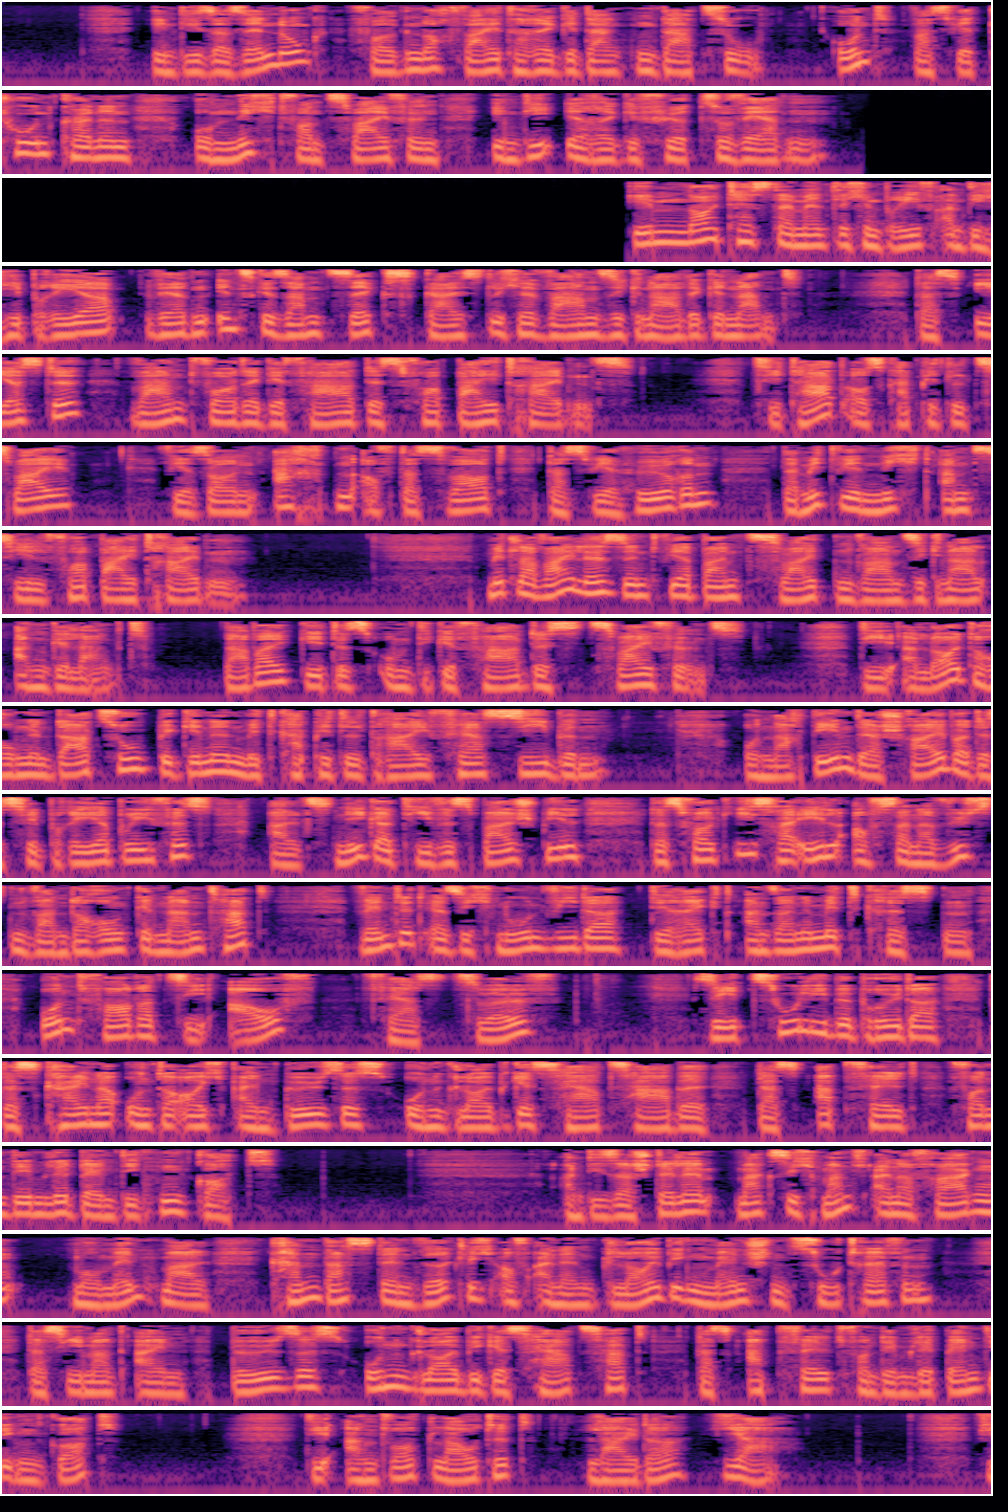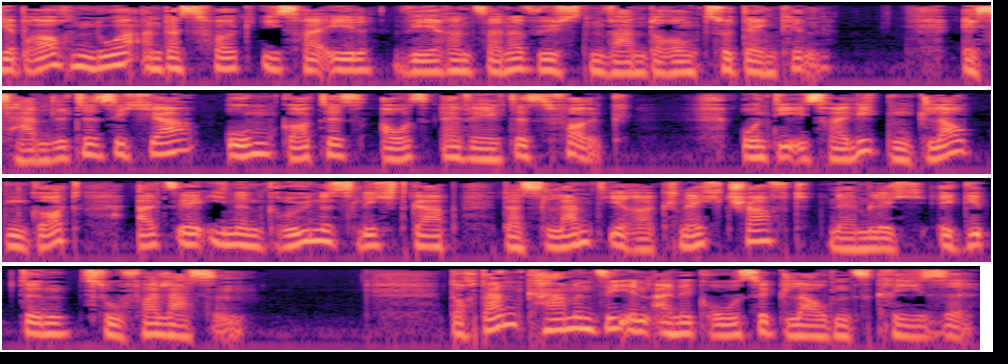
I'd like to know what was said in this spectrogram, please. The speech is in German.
In dieser Sendung folgen noch weitere Gedanken dazu und was wir tun können, um nicht von Zweifeln in die Irre geführt zu werden. Im neutestamentlichen Brief an die Hebräer werden insgesamt sechs geistliche Warnsignale genannt. Das erste warnt vor der Gefahr des Vorbeitreibens. Zitat aus Kapitel 2 Wir sollen achten auf das Wort, das wir hören, damit wir nicht am Ziel vorbeitreiben. Mittlerweile sind wir beim zweiten Warnsignal angelangt. Dabei geht es um die Gefahr des Zweifelns. Die Erläuterungen dazu beginnen mit Kapitel 3, Vers 7. Und nachdem der Schreiber des Hebräerbriefes als negatives Beispiel das Volk Israel auf seiner Wüstenwanderung genannt hat, wendet er sich nun wieder direkt an seine Mitchristen und fordert sie auf, Vers 12, Seht zu, liebe Brüder, dass keiner unter euch ein böses, ungläubiges Herz habe, das abfällt von dem lebendigen Gott. An dieser Stelle mag sich manch einer fragen, Moment mal, kann das denn wirklich auf einen gläubigen Menschen zutreffen, dass jemand ein böses, ungläubiges Herz hat, das abfällt von dem lebendigen Gott? Die Antwort lautet leider ja. Wir brauchen nur an das Volk Israel während seiner Wüstenwanderung zu denken. Es handelte sich ja um Gottes auserwähltes Volk. Und die Israeliten glaubten Gott, als er ihnen grünes Licht gab, das Land ihrer Knechtschaft, nämlich Ägypten, zu verlassen. Doch dann kamen sie in eine große Glaubenskrise.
